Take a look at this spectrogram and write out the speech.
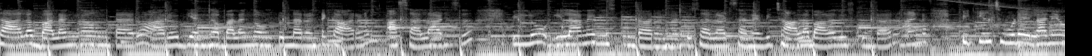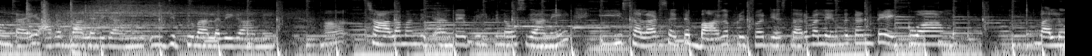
చాలా బలంగా ఉంటారు ఆరోగ్యంగా బలంగా ఉంటున్నారంటే కారణం ఆ సలాడ్స్ వీళ్ళు ఇలానే తీసుకుంటారు అన్నట్టు సలాడ్స్ అనేవి చాలా బాగా తీసుకుంటారు. అండ్ పికిల్స్ కూడా ఇలానే ఉంటాయి. అరబ్ వాళ్ళవి కానీ ఈజిప్ట్ వాళ్ళవి కానీ చాలామంది అంటే పిలిపినోస్ కానీ ఈ సలాడ్స్ అయితే బాగా ప్రిఫర్ చేస్తారు. వాళ్ళు ఎందుకంటే ఎక్కువ వాళ్ళు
